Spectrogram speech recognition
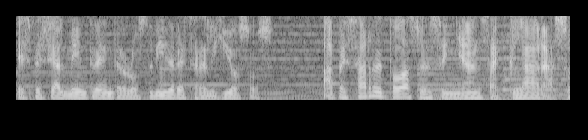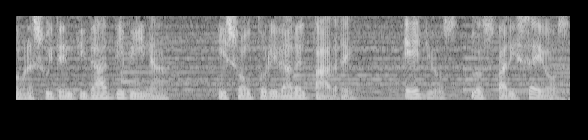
especialmente entre los líderes religiosos. A pesar de toda su enseñanza clara sobre su identidad divina y su autoridad del Padre, ellos, los fariseos,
